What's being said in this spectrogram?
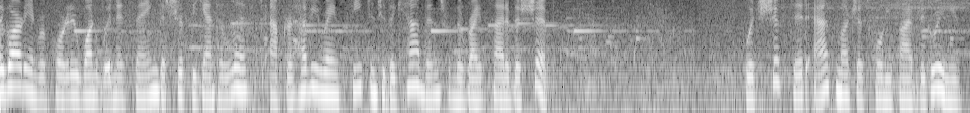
The Guardian reported one witness saying the ship began to list after heavy rain seeped into the cabins from the right side of the ship, which shifted as much as 45 degrees.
